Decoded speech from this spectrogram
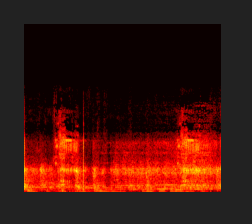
first this video.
